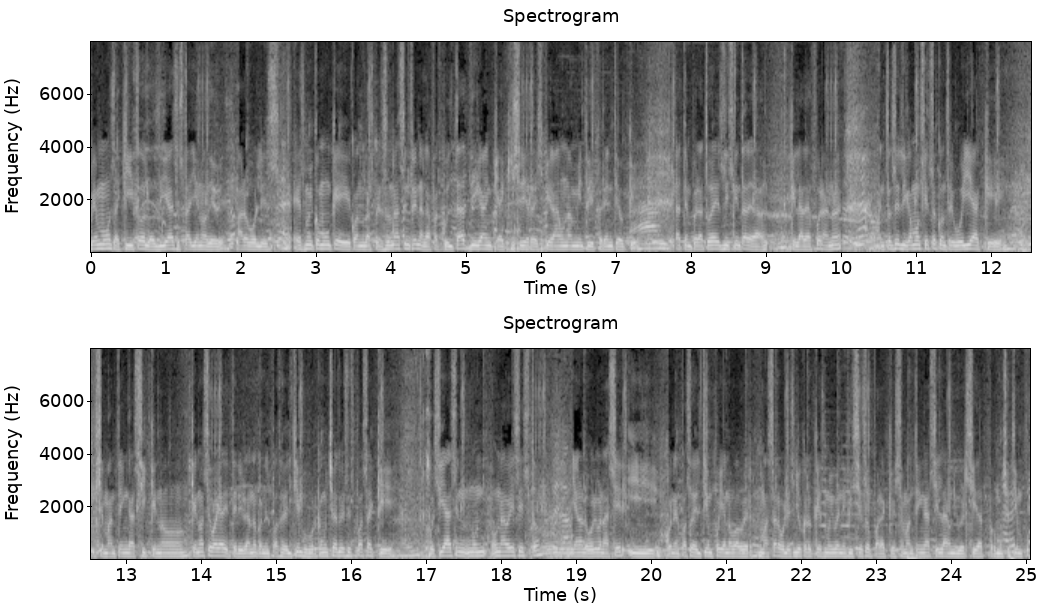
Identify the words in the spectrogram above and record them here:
vemos aquí todos los días está lleno de árboles. Es muy común que cuando las personas entren a la facultad digan que aquí se respira un ambiente diferente o que la temperatura es distinta de la- que la de afuera, ¿no? Entonces digamos que esto contribuye a que se mantenga así, que no, que no se vaya deteriorando con el paso del tiempo, porque muchas veces pasa que pues si hacen un- una vez esto, ya no lo vuelven a hacer y con el paso del tiempo ya no va a haber más árboles. Yo creo que es muy beneficioso para que se mantenga así la universidad por mucho tiempo.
